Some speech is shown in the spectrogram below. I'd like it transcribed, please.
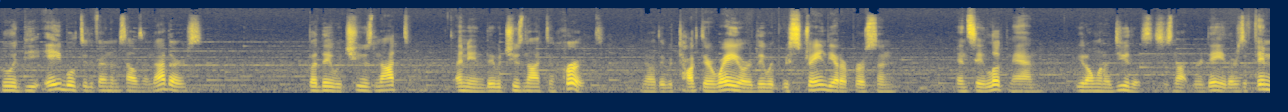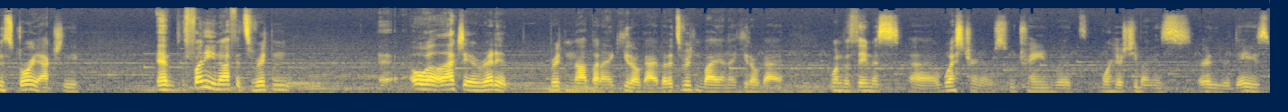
who would be able to defend themselves and others, but they would choose not to. I mean, they would choose not to hurt you know, they would talk their way or they would restrain the other person and say, look, man, you don't want to do this. This is not your day. There's a famous story actually. And funny enough, it's written, oh, well, actually, I read it written not by an Aikido guy, but it's written by an Aikido guy, one of the famous uh, Westerners who trained with Morihei Ueshiba in his earlier days.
